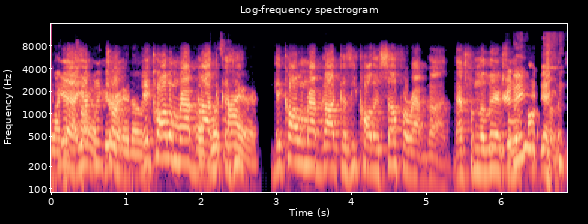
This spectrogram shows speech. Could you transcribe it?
like yeah, a yeah, chart, a chart. of, They call him rap god what's because he, they call him rap god because he called himself a rap god. That's from the lyrics. Really? the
